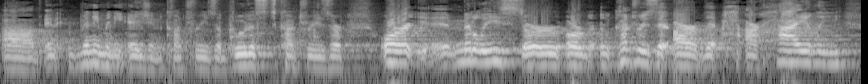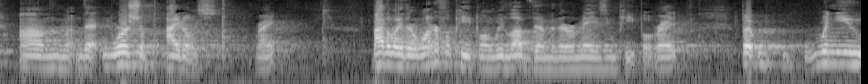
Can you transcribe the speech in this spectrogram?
uh, in many, many Asian countries, or Buddhist countries, or or Middle East, or, or countries that are that are highly um, that worship idols, right? By the way, they're wonderful people, and we love them, and they're amazing people, right? But when you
